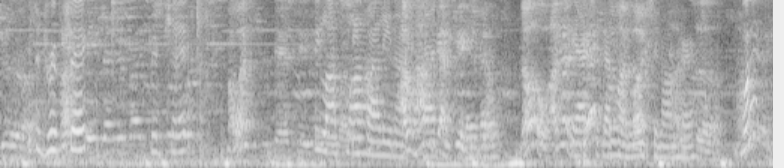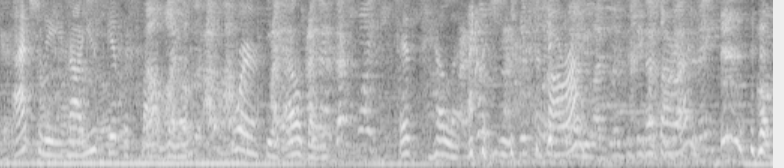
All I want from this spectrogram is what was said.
Get the drip check. Drip check. My what? He lost She slide. probably not happy today though. No, I got She actually got some lotion on her. Uh, what? Actually, no, you skip a spot, bro. Where? Your elbow. That's why. It's hella ashy. That's all right. That's all right. I'll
